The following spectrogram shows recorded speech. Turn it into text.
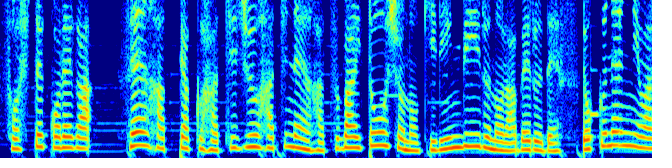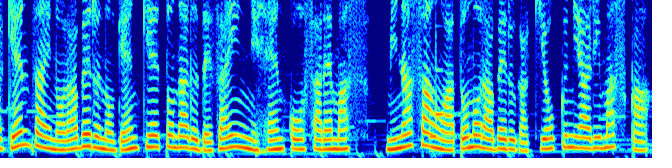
そしてこれが1888年発売当初のキリンビールのラベルです。翌年には現在のラベルの原型となるデザインに変更されます。皆さんはどのラベルが記憶にありますか？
